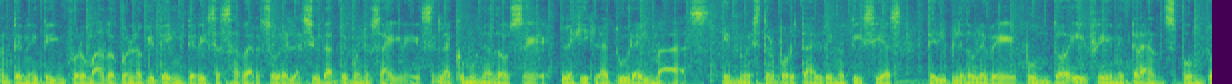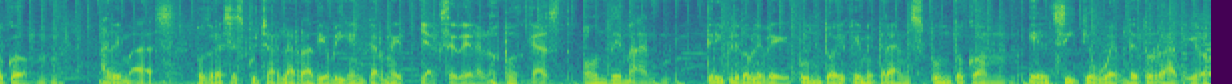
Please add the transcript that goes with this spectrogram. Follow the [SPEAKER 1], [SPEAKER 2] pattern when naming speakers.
[SPEAKER 1] Mantenete informado con lo que te interesa saber sobre la ciudad de Buenos Aires, la Comuna 12, legislatura y más en nuestro portal de noticias www.fmtrans.com. Además, podrás escuchar la radio vía internet y acceder a los podcasts on demand www.fmtrans.com, el sitio web de tu radio.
